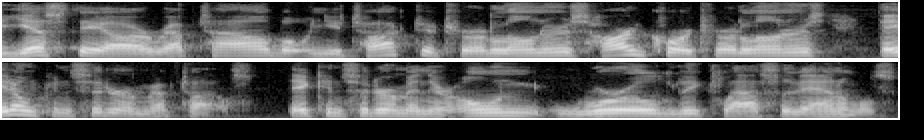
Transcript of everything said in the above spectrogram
yes, they are a reptile, but when you talk to turtle owners, hardcore turtle owners, they don't consider them reptiles. They consider them in their own worldly class of animals.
